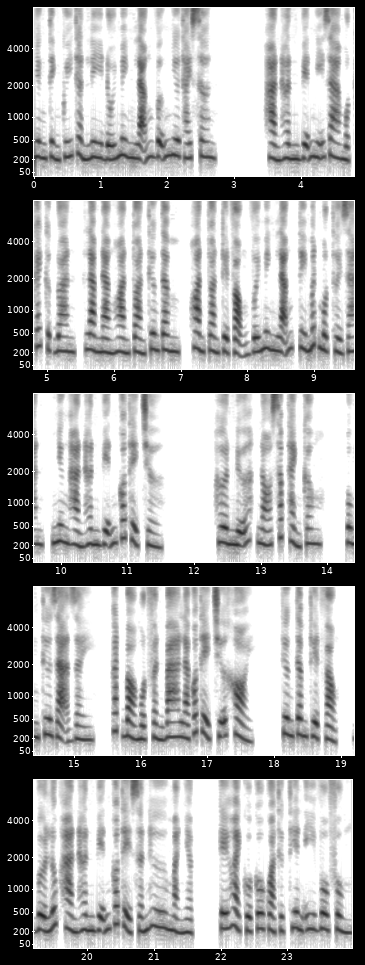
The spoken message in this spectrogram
Nhưng tình quý thần ly đối minh lãng vững như Thái Sơn. Hàn Hân Viễn nghĩ ra một cách cực đoan, làm nàng hoàn toàn thương tâm, hoàn toàn tuyệt vọng với Minh Lãng tuy mất một thời gian, nhưng Hàn Hân Viễn có thể chờ. Hơn nữa, nó sắp thành công. Ung thư dạ dày, cắt bỏ một phần ba là có thể chữa khỏi. Thương tâm tuyệt vọng, vừa lúc Hàn Hân Viễn có thể sấn hư mà nhập. Kế hoạch của cô quả thực thiên y vô phùng.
